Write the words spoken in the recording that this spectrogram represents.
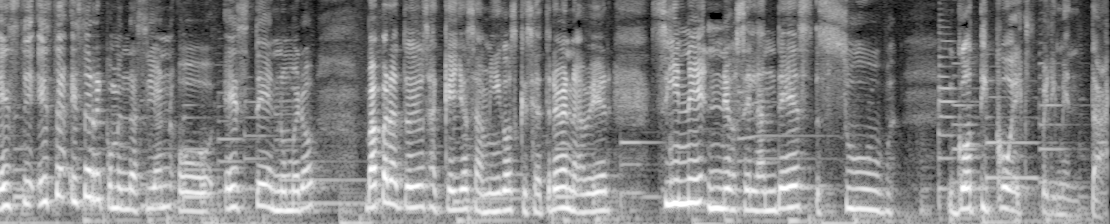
este, esta, esta recomendación o este número va para todos aquellos amigos que se atreven a ver cine neozelandés sub gótico experimental.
